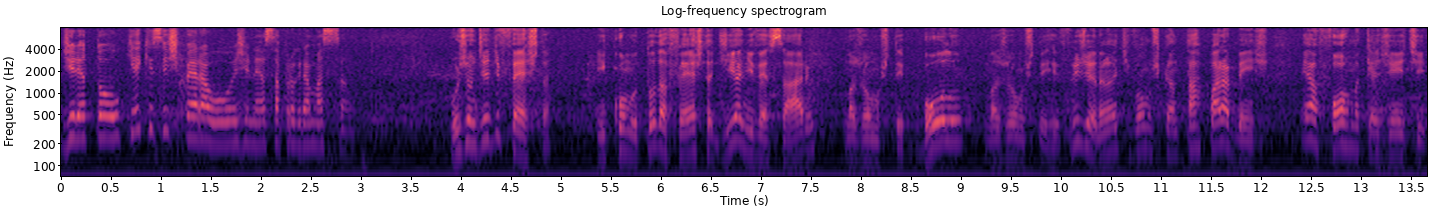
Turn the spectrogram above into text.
Diretor, o que, que se espera hoje nessa programação? Hoje é um dia de festa e como toda festa de aniversário, nós vamos ter bolo, nós vamos ter refrigerante, vamos cantar parabéns. É a forma que a gente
